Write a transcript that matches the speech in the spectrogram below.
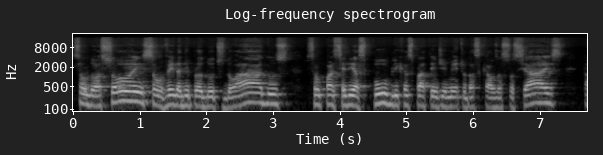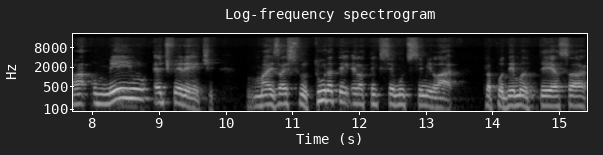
são doações, são venda de produtos doados, são parcerias públicas para atendimento das causas sociais. Então, o meio é diferente, mas a estrutura tem, ela tem que ser muito similar para poder manter essa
